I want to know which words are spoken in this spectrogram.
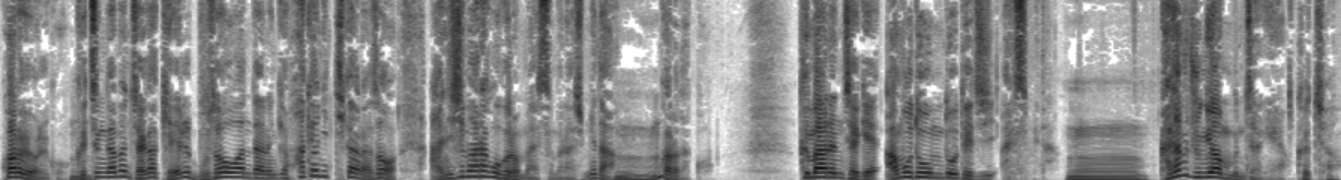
괄호 열고 음. 그쯤 가면 제가 개를 무서워한다는 게 확연히 티가 나서 안심하라고 그런 말씀을 하십니다. 음. 괄호 닫고 그 말은 제게 아무 도움도 되지 않습니다. 음. 가장 중요한 문장이에요. 그렇죠.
